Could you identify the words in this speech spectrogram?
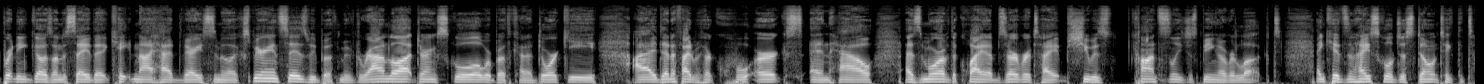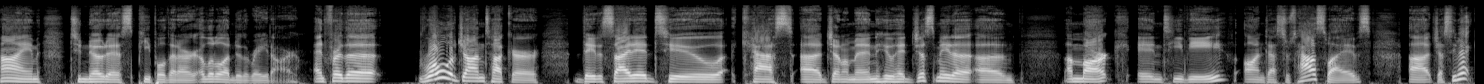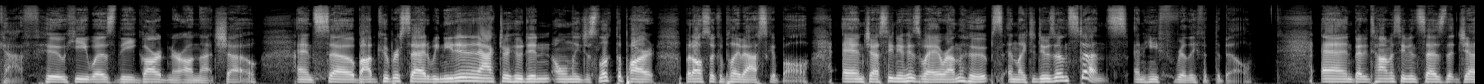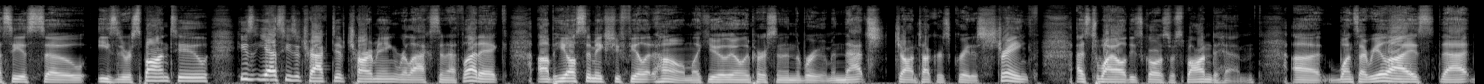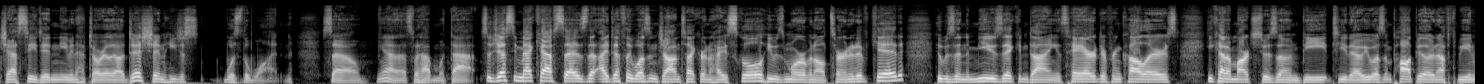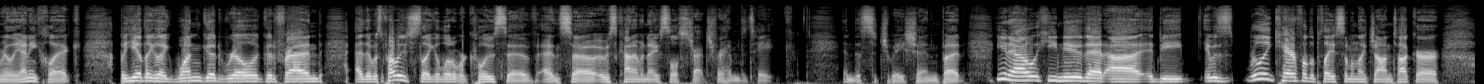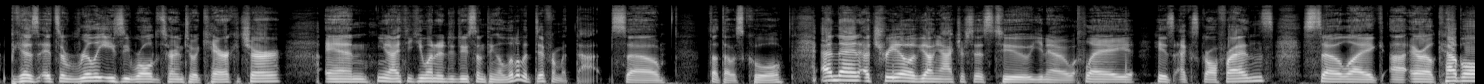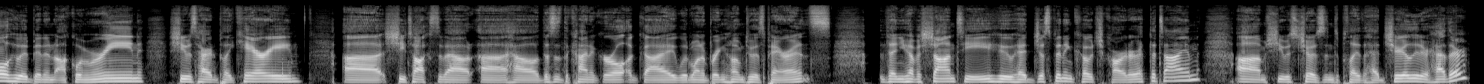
Brittany goes on to say that Kate and I had very similar experiences. We both moved around a lot during school. We're both kind of dorky. I identified with her quirks and how, as more of the quiet observer type, she was constantly just being overlooked. And kids in high school just don't take the time to notice people that are a little under the radar. And for the role of John Tucker, they decided to cast a gentleman who had just made a, a a mark in TV on Desperate Housewives, uh, Jesse Metcalfe, who he was the gardener on that show. And so Bob Cooper said we needed an actor who didn't only just look the part, but also could play basketball. And Jesse knew his way around the hoops and liked to do his own stunts, and he really fit the bill. And Betty Thomas even says that Jesse is so easy to respond to. He's yes, he's attractive, charming, relaxed, and athletic, uh, but he also makes you feel at home, like you're the only person in the room, and that's John Tucker's greatest strength as to why all these girls respond to him. Uh, once I realized that Jesse didn't even have to really audition, he just was the one. So yeah, that's what happened with that. So Jesse Metcalfe says that I definitely wasn't John Tucker in high school. He was more of an alternative kid who was into music and dyeing his hair different colors. He kind of marched to his own beat. You know, he wasn't popular enough to be in really any clique, but he had like like one good, real good friend, and that was probably just like a little reclusive. And so it was kind of a nice little stretch for him to take in this situation. But you know, he knew that uh, it'd be it was really careful to play someone like John Tucker because it's a really easy role to turn into a caricature, and you know, I think he wanted to do something a little bit different with that. So thought that was cool. And then a trio of young actresses to, you know, play his ex-girlfriends. So like, uh, Arielle Kebbel, who had been in Aquamarine, she was hired to play Carrie. Uh, she talks about, uh, how this is the kind of girl a guy would want to bring home to his parents. Then you have Ashanti, who had just been in Coach Carter at the time. Um, she was chosen to play the head cheerleader, Heather.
